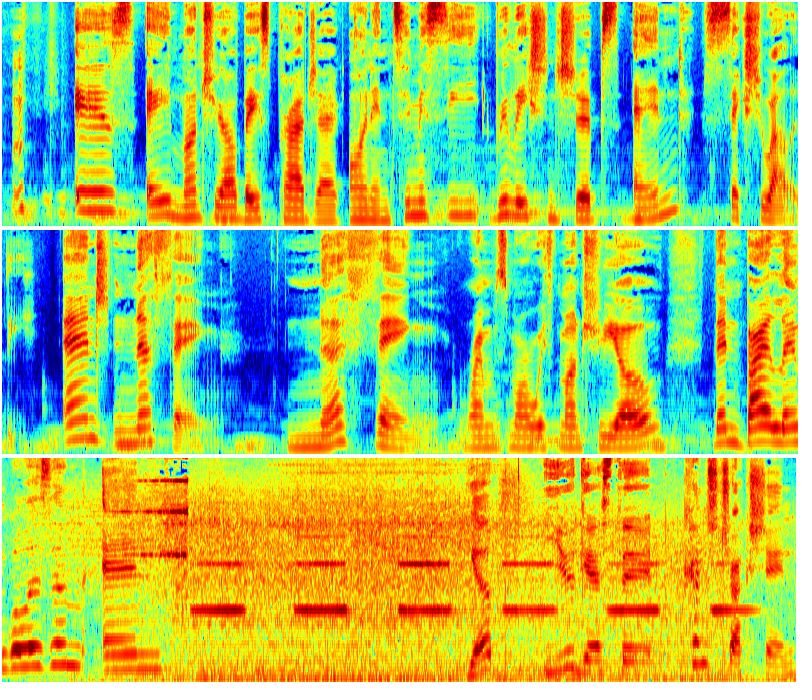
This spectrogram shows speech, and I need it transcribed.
is a Montreal based project on intimacy, relationships, and sexuality. And nothing Nothing rhymes more with Montreal than bilingualism and. Yep, you guessed it. Construction.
